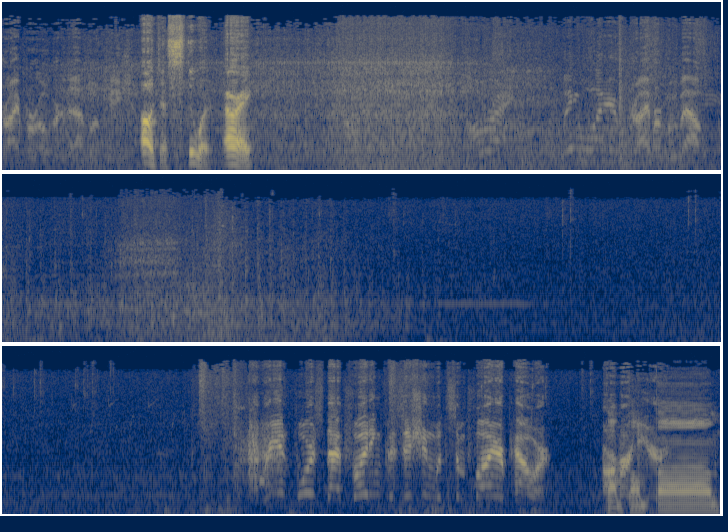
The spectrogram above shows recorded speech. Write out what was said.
Drive her over to that location. Oh, just Stuart. All right. All right. Lay wire. Driver, move out. Reinforce that fighting position with some firepower. Bum, bum, bum.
